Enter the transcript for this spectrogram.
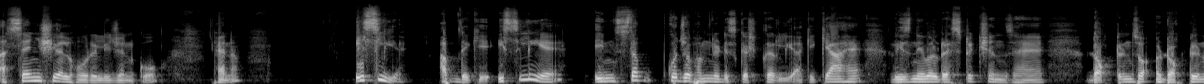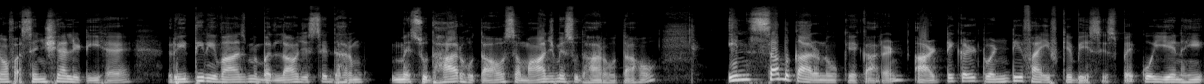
असेंशियल हो रिलीजन को, है ना? इसलिए, अब देखिए, इसलिए इन सबको जब हमने डिस्कस कर लिया कि क्या है रीजनेबल रेस्ट्रिक्शंस हैं डॉक्ट्रिन डॉक्ट्रिन ऑफ़ असेंशियलिटी है, रीति रिवाज में बदलाव जिससे धर्म में सुधार होता हो, समाज में सुधार होता हो, इन सब कारणों के कारण आर्टिकल 25 के बेसिस पे कोई ये नहीं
